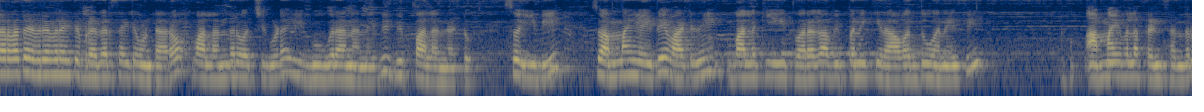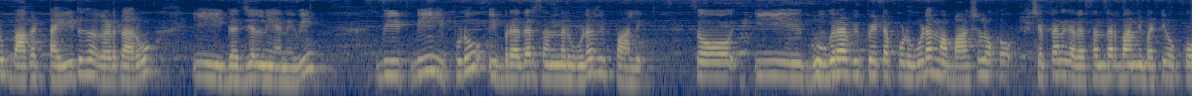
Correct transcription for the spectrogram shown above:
తర్వాత ఎవరెవరైతే బ్రదర్స్ అయితే ఉంటారో వాళ్ళందరూ వచ్చి కూడా ఈ గూగురాన్ అనేవి విప్పాలన్నట్టు. సో ఇది సో అమ్మాయి అయితే వాటిని వాళ్ళకి త్వరగా విప్పనికి రావద్దు అనేసి అమ్మాయి వాళ్ళ ఫ్రెండ్స్ అందరూ బాగా టైట్గా కడతారు ఈ గజ్జల్ని అనేవి. వీటిని ఇప్పుడు ఈ బ్రదర్స్ అందరూ కూడా విప్పాలి. సో ఈ గుగురా విప్పేటప్పుడు కూడా మా భాషలో ఒక చెప్పాను కదా సందర్భాన్ని బట్టి ఒక్కో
